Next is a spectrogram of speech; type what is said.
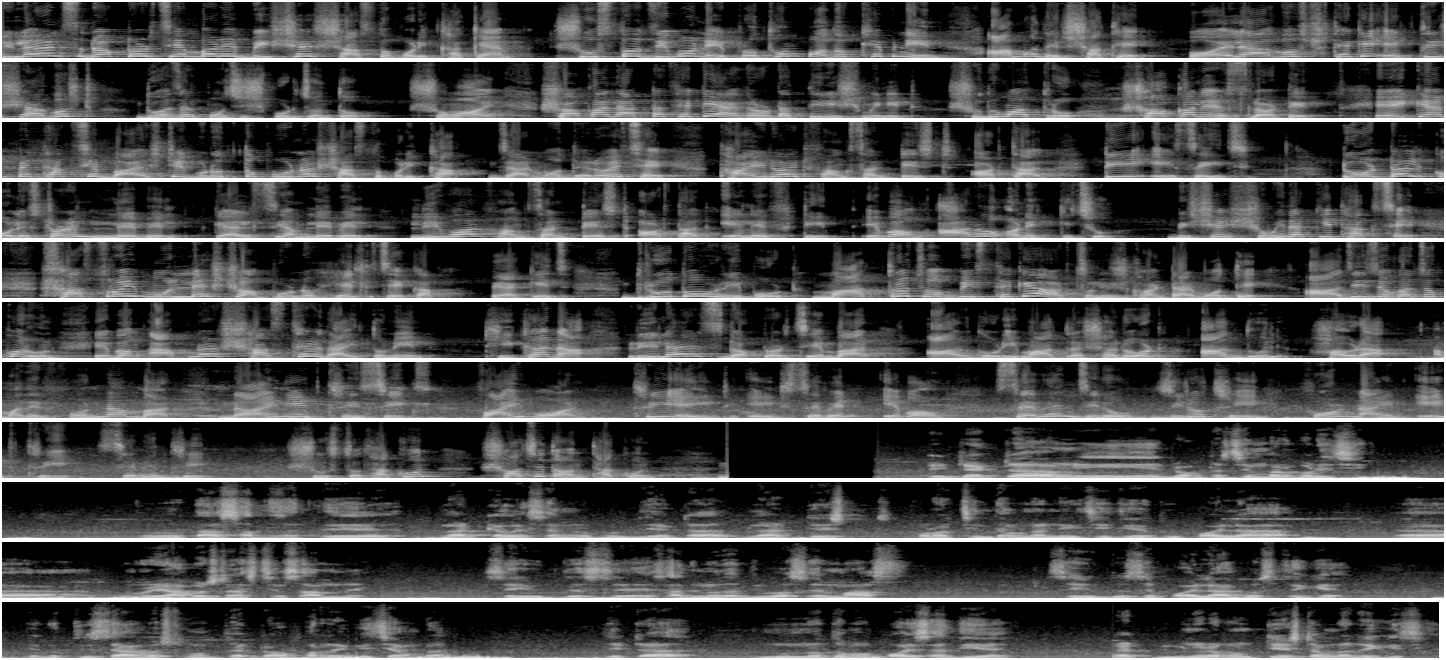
Reliance doctor চেম্বারে বিশেষ স্বাস্থ্য পরীক্ষা ক্যাম্প। সুস্থ জীবনে প্রথম পদক্ষেপ নিন আমাদের সাথে। পয়লা আগস্ট থেকে একত্রিশে আগস্ট দু হাজার পঁচিশ পর্যন্ত। সময় সকাল আটটা থেকে এগারোটা তিরিশ মিনিট। শুধুমাত্র সকালের স্লটে। এই ক্যাম্পে থাকছে বাইশটি গুরুত্বপূর্ণ স্বাস্থ্য পরীক্ষা, যার মধ্যে রয়েছে থাইরয়েড ফাংশন টেস্ট, অর্থাৎ TSH total cholesterol level, calcium level, liver function test, অর্থাৎ এলএফটি এবং আরও অনেক কিছু। বিশেষ সুবিধা কি থাকছে? সাশ্রয়ী মূল্যে সম্পূর্ণ হেলথ চেক প্যাকেজ দ্রুত রিপোর্ট মাত্র চব্বিশ থেকে আটচল্লিশ ঘণ্টার মধ্যে। আজই যোগাযোগ করুন এবং আপনার স্বাস্থ্যের দায়িত্ব নিন। ঠিকানা Reliance doctor chamber Argori Madrasa road, Andul, Howrah. আমাদের phone number nine eight three six five one three eight eight seven এবং seven zero zero three four nine eight three seven three. সুস্থ থাকুন, সচেতন থাকুন। এটা একটা আমি ডক্টর চেম্বার করেছি। তো তার সাথে সাথে ব্লাড কালেকশানের উপর দিয়ে একটা ব্লাড টেস্ট করার চিন্তাভাবনা নিয়েছি যেহেতু পয়লা পনেরোই আগস্ট আসছে সামনে। সেই উদ্দেশ্যে স্বাধীনতা দিবসের মাস সেই উদ্দেশ্যে পয়লা আগস্ট থেকে একত্রিশে আগস্ট মধ্যে একটা অফার রেখেছি আমরা যেটা ন্যূনতম পয়সা দিয়ে একটা বিভিন্ন রকম টেস্ট আমরা রেখেছি।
